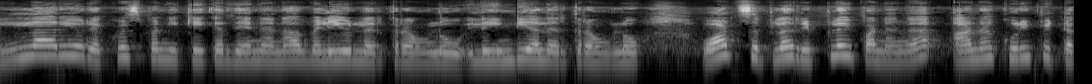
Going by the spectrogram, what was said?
எல்லாரையும் ரெக்வெஸ்ட் பண்ணி கேட்குறது என்னென்னா வெளியூரில் இருக்கிறவங்களோ இல்லை இந்தியாவில் இருக்கிறவங்களோ வாட்ஸ்அப்பில் ரிப்ளை பண்ணுங்கள் ஆனால் குறிப்பிட்ட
